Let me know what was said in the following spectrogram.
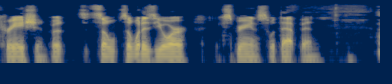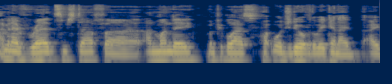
creation. But so so what is your experience with that been I mean, I've read some stuff uh, on Monday when people ask, "What would you do over the weekend?" I I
